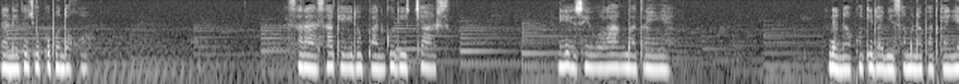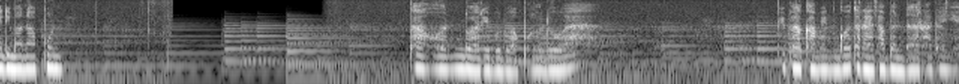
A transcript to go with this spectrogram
Dan itu cukup untukku. Serasa kehidupanku di charge, diisi ulang baterainya. Dan aku tidak bisa mendapatkannya di mana pun. tahun 2022 kamin gue ternyata benar adanya.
